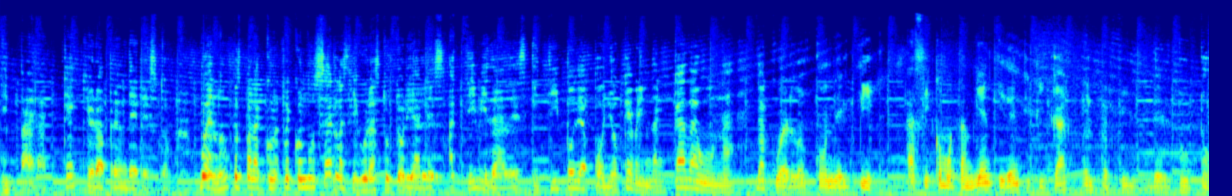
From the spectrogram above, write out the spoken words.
¿y para qué quiero aprender esto? Bueno, pues para co- reconocer las figuras tutoriales, actividades y tipo de apoyo que brindan cada una de acuerdo con el PIT, así como también identificar el perfil del tutor.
